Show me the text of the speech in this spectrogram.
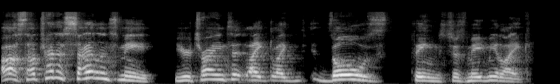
Oh, stop trying to silence me. You're trying to like like those things just made me like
